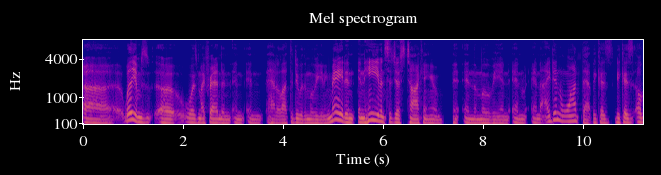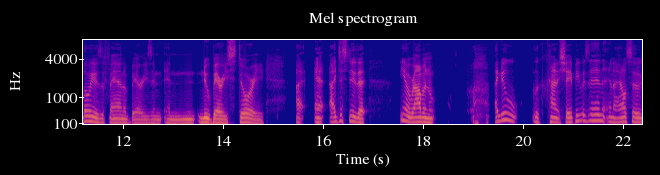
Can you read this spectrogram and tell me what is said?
uh Williams uh was my friend and and and had a lot to do with the movie getting made and and he even suggests talking in, in the movie and and and I didn't want that because because although he was a fan of Barry's and and knew Barry's story I I just knew that you know Robin I knew the kind of shape he was in, and I also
